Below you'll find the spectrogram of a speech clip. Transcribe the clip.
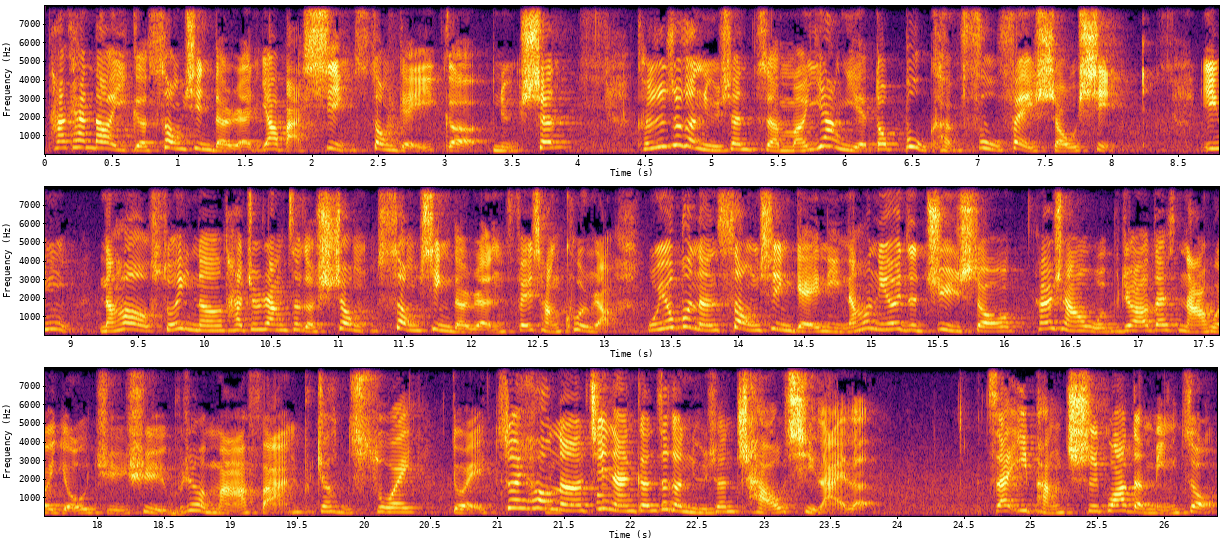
他看到一个送信的人要把信送给一个女生，可是这个女生怎么样也都不肯付费收信。因然后，所以呢，他就让这个送送信的人非常困扰。我又不能送信给你，然后你又一直拒收，他就想，我不就要再拿回邮局去，不就很麻烦？不就很衰。对，最后呢，竟然跟这个女生吵起来了。在一旁吃瓜的民众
